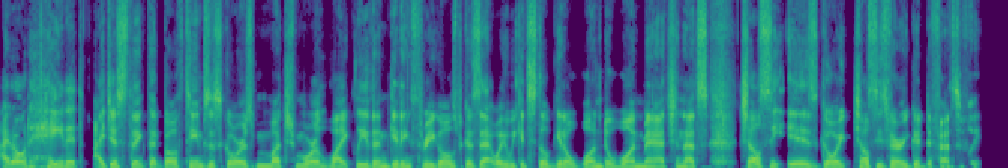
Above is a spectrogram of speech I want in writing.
I don't hate it. I just think that both teams to score is much more likely than getting three goals because that way we could still get a one to one match. And that's Chelsea is going, Chelsea's very good defensively,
